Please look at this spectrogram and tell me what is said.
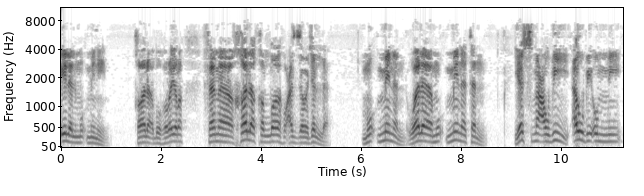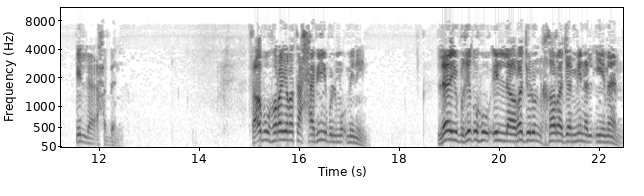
إلى المؤمنين. قال أبو هريرة فما خلق الله عز وجل مؤمنا ولا مؤمنة يسمع بي أو بأمي إلا أحبني. فأبو هريرة حبيب المؤمنين. لا يبغضه إلا رجل خرج من الإيمان.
